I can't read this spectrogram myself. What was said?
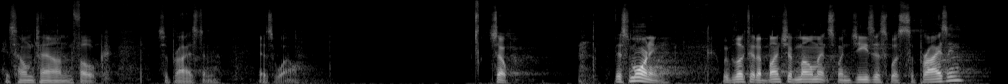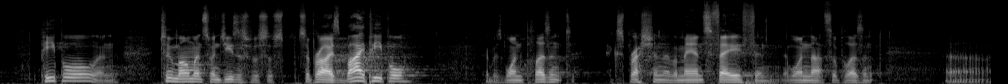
his hometown folk surprised him as well. So, this morning, we've looked at a bunch of moments when Jesus was surprising people, and two moments when Jesus was su- surprised by people, there was one pleasant expression of a man's faith and one not so pleasant uh,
